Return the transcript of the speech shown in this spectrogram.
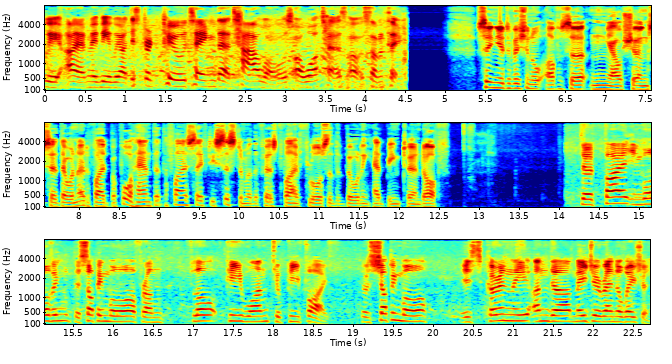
we uh, maybe we are distributing the towels or waters or something. Senior Divisional Officer Yao Sheng said they were notified beforehand that the fire safety system of the first five floors of the building had been turned off. The fire involving the shopping mall from floor P1 to P5. The shopping mall is currently under major renovation,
